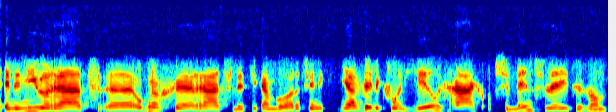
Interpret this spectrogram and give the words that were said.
in de nieuwe raad uh, ook nog uh, raadslid te gaan worden, vind ik, ja, wil ik gewoon heel graag op zijn minst weten van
